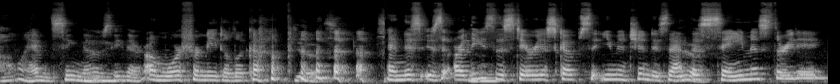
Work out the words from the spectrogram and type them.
Oh, I haven't seen those mm-hmm. either. Oh, more for me to look up. Yes. And this is are these mm-hmm. the stereoscopes that you mentioned? Is that the same as 3D?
